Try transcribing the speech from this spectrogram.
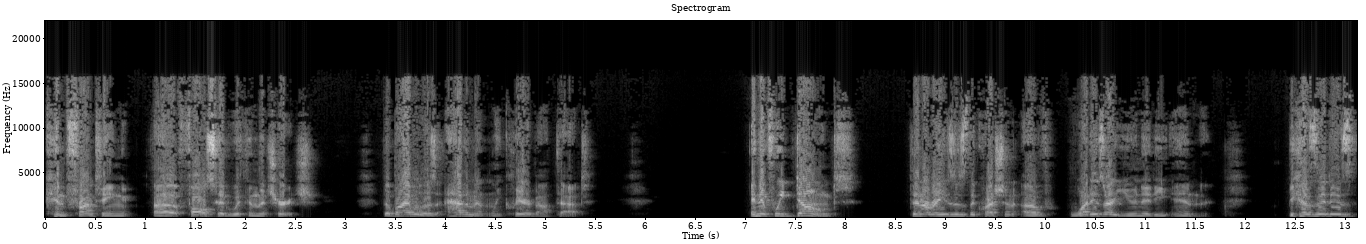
confronting uh, falsehood within the church. The Bible is adamantly clear about that. And if we don't, then it raises the question of what is our unity in? Because it is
